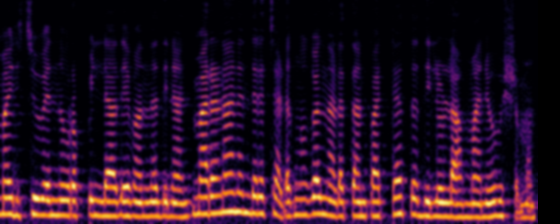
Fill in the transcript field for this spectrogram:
മരിച്ചുവെന്ന് ഉറപ്പില്ലാതെ വന്നതിനാൽ മരണാനന്തര ചടങ്ങുകൾ നടത്താൻ പറ്റാത്തതിലുള്ള മനോവിഷമം.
